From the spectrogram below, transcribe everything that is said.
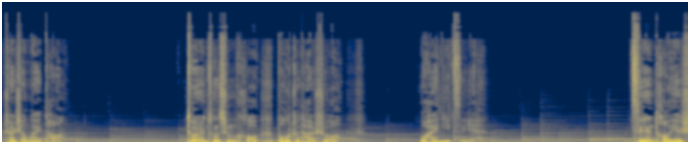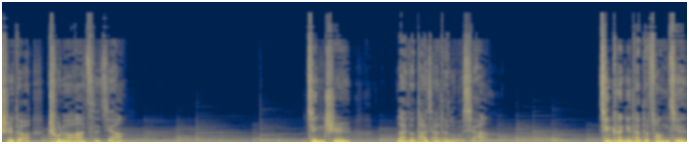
穿上外套，突然从身后抱住她说：“我爱你，紫妍。”紫妍逃也似的出了阿紫家，径直。来到他家的楼下，竟看见他的房间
